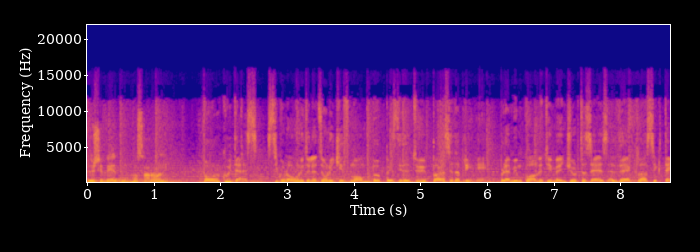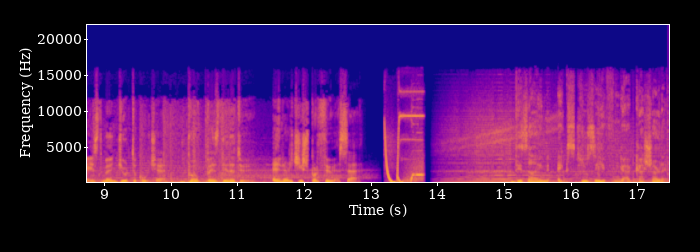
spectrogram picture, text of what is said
Ky është i vetmi, mos harroni. Por kujdes, sigurohuni të lexoni gjithmonë B52 para se ta blini. Premium quality me ngjyrë të zezë dhe classic taste me ngjyrë të kuqe. B52, energji shpërthyese. Dizajn ekskluziv nga Kashare.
